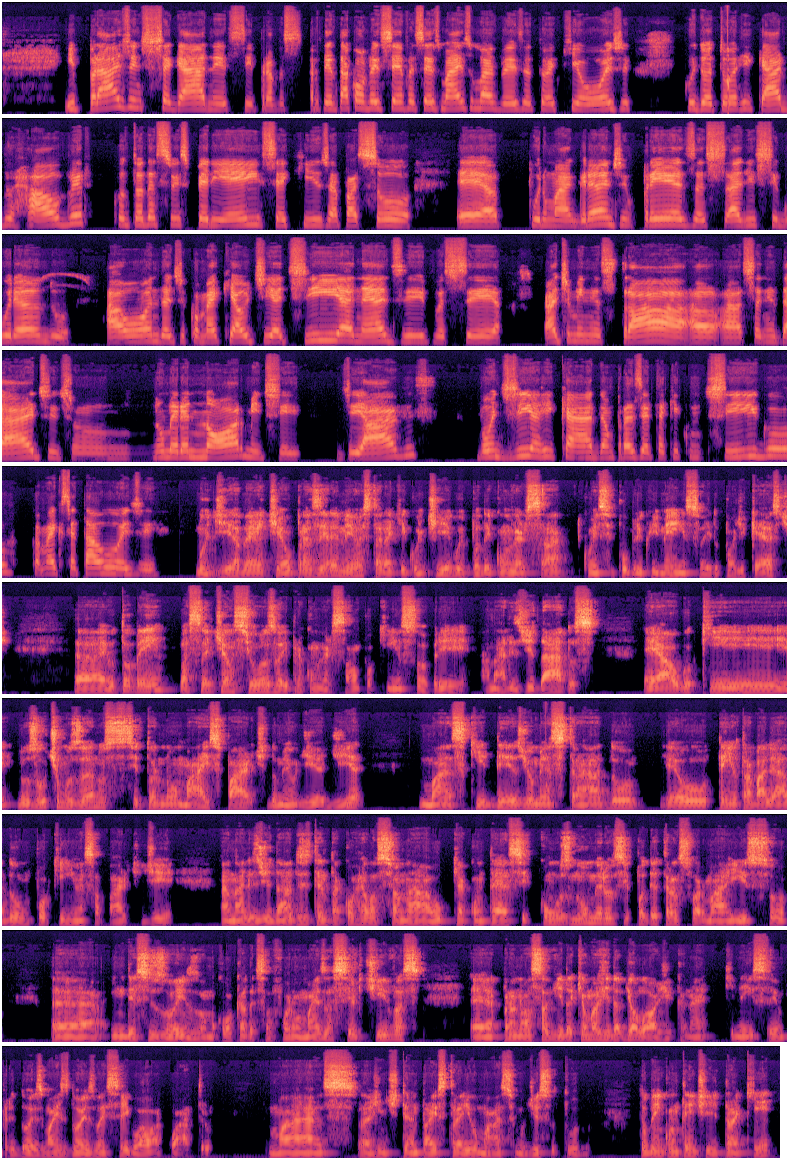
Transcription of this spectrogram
E para a gente chegar nesse, para tentar convencer vocês mais uma vez, eu estou aqui hoje com o doutor Ricardo Halber, com toda a sua experiência que já passou é, por uma grande empresa ali segurando a onda de como é que é o dia a dia, né, de você administrar a, a sanidade de um número enorme de, de aves. Bom dia, Ricardo, é um prazer estar aqui contigo. Como é que você está hoje? Bom dia, Beth. É, o prazer é meu estar aqui contigo e poder conversar com esse público imenso aí do podcast. Uh, eu estou bem, bastante ansioso aí para conversar um pouquinho sobre análise de dados. É algo que nos últimos anos se tornou mais parte do meu dia a dia, mas que desde o mestrado eu tenho trabalhado um pouquinho essa parte de análise de dados e tentar correlacionar o que acontece com os números e poder transformar isso uh, em decisões, vamos colocar dessa forma, mais assertivas é, para a nossa vida, que é uma vida biológica, né? Que nem sempre 2 mais 2 vai ser igual a 4. Mas a gente tentar extrair o máximo disso tudo. Estou bem contente de estar aqui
